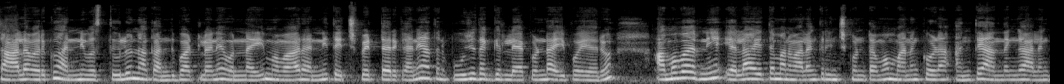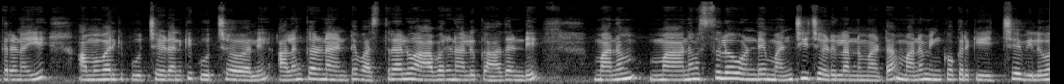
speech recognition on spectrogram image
చాలా వరకు అన్ని వస్తువులు నాకు అందుబాటులోనే ఉన్నాయి. మా వారు అన్నీ తెచ్చిపెట్టారు కానీ అతను పూజ దగ్గర లేకుండా అయిపోయారు. అమ్మవారిని ఎలా అయితే మనం అలంకరించుకుంటామో మనం కూడా అంతే అందంగా అలంకరణ అయ్యి అమ్మవారికి పూజ చేయడానికి కూర్చోవాలి. అలంకరణ అంటే వస్త్రాలు ఆభరణాలు కాదండి. మనం మనస్సులో ఉండే మంచి చెడులు అన్నమాట మనం ఇంకొకరికి ఇచ్చే విలువ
